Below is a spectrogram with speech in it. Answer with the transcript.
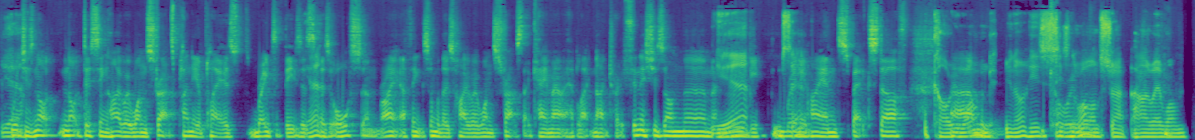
yeah. which is not not dissing Highway One Strats. Plenty of players rated these as, yeah. as, awesome, right? I think some of those Highway One Strats that came out had like nitro finishes on them and yeah. really really high end spec stuff. Corey um, Wong, you know, he's, he's the One Strat Highway One.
